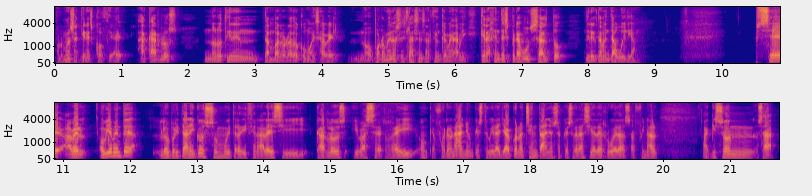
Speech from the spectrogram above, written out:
por lo menos aquí en Escocia, ¿eh? a Carlos no lo tienen tan valorado como a Isabel. No, por lo menos es la sensación que me da a mí. Que la gente esperaba un salto directamente a William. a ver, obviamente los británicos son muy tradicionales y Carlos iba a ser rey, aunque fuera un año, aunque estuviera ya con 80 años, aunque estuviera en silla de ruedas. Al final, aquí son, o sea,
